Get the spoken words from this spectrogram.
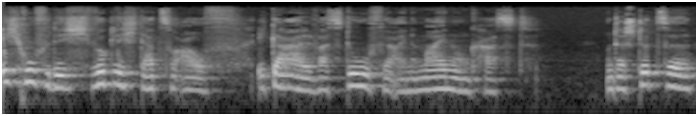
Ich rufe dich wirklich dazu auf, egal was du für eine Meinung hast. Unterstütze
